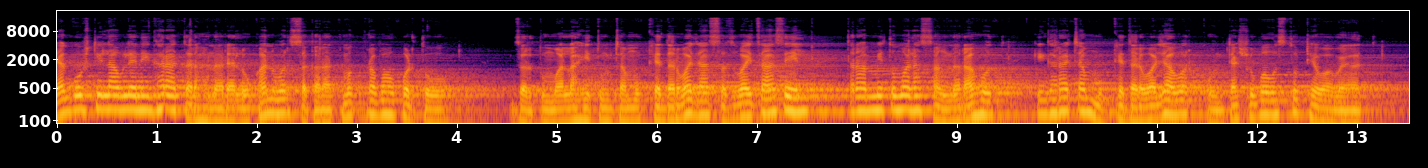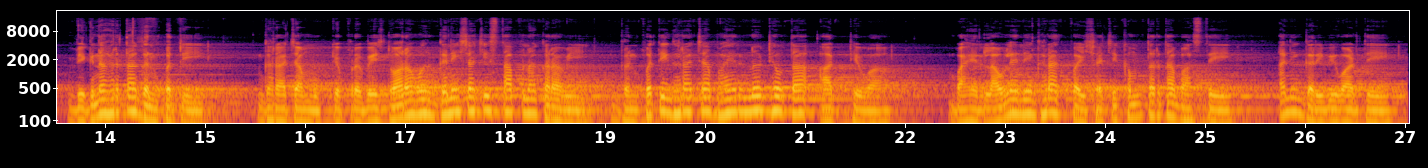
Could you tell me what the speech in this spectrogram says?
या गोष्टी लावल्याने घरात राहणाऱ्या लोकांवर सकारात्मक प्रभाव पडतो. जर तुम्हालाही तुमचा मुख्य दरवाजा सजवायचा असेल तर आम्ही तुम्हाला सांगणार आहोत की घराच्या मुख्य दरवाजावर कोणत्या शुभ वस्तू ठेवाव्यात? विघ्नहर्ता गणपती. घराच्या मुख्य प्रवेशद्वारावर गणेशाची स्थापना करावी. गणपती घराच्या बाहेर न ठेवता आत ठेवा. बाहेर लावल्याने घरात पैशाची कमतरता भासते आणि गरिबी वाढते.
